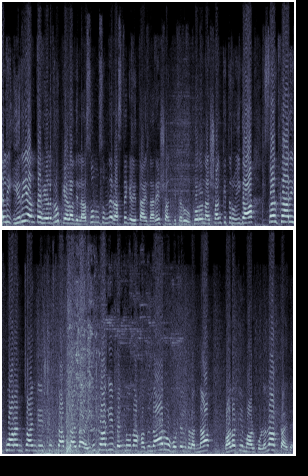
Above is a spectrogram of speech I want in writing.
ಅಲ್ಲಿ ಇರಿ ಅಂತ ಹೇಳಿದ್ರು ಕೇಳೋದಿಲ್ಲ. ಸುಮ್ ಸುಮ್ನೆ ರಸ್ತೆಗೆ ಇಳಿತಾ ಇದ್ದಾರೆ ಶಂಕಿತರು. ಕೊರೋನಾ ಶಂಕಿತರು ಈಗ ಸರ್ಕಾರಿ ಕ್ವಾರಂಟೈನ್ಗೆ ಶಿಫ್ಟ್ ಆಗ್ತಾ ಇದ್ದಾರೆ. ಇದಕ್ಕಾಗಿ ಬೆಂಗಳೂರಿನ ಹದಿನಾರು ಹೋಟೆಲ್ಗಳನ್ನ ಬಳಕೆ ಮಾಡಿಕೊಳ್ಳಲಾಗ್ತಾ ಇದೆ.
